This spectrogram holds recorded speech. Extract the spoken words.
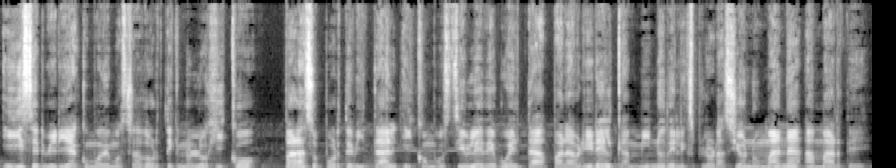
y serviría como demostrador tecnológico para soporte vital y combustible de vuelta para abrir el camino de la exploración humana a Marte.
